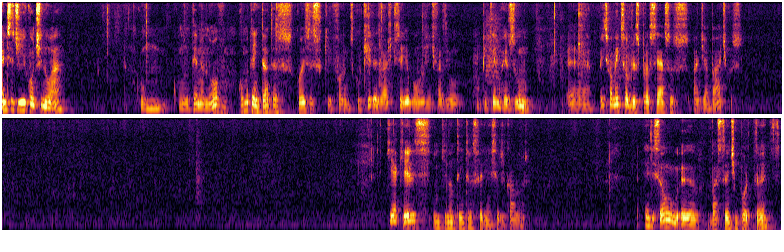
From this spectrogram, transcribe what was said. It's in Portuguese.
Antes de continuar com, com um tema novo, como tem tantas coisas que foram discutidas, eu acho que seria bom a gente fazer um, um pequeno resumo, é, principalmente sobre os processos adiabáticos. que é aqueles em que não tem transferência de calor. Eles são é, bastante importantes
